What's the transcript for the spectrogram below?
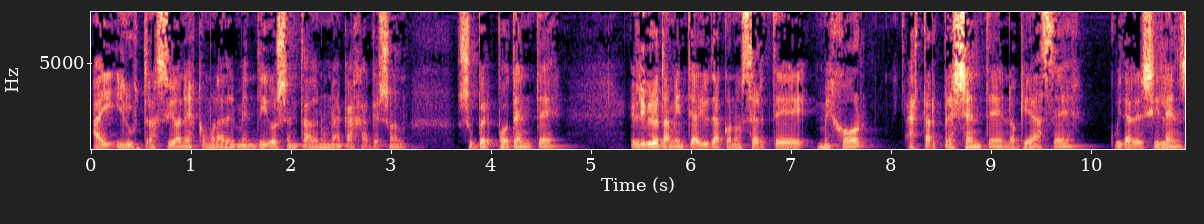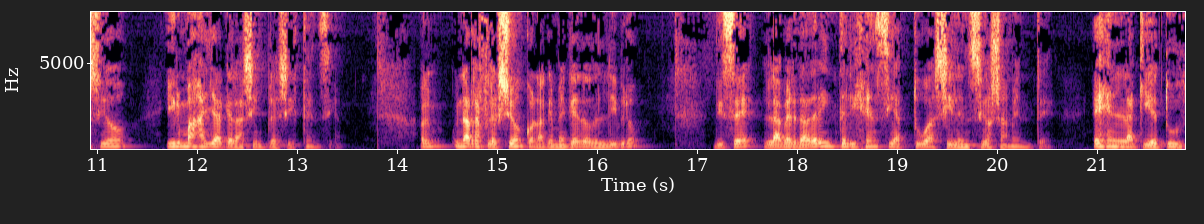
Hay ilustraciones como la del mendigo sentado en una caja que son súper potentes. El libro también te ayuda a conocerte mejor, a estar presente en lo que haces, cuidar el silencio, ir más allá que la simple existencia. Hay una reflexión con la que me quedo del libro. Dice, la verdadera inteligencia actúa silenciosamente es en la quietud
